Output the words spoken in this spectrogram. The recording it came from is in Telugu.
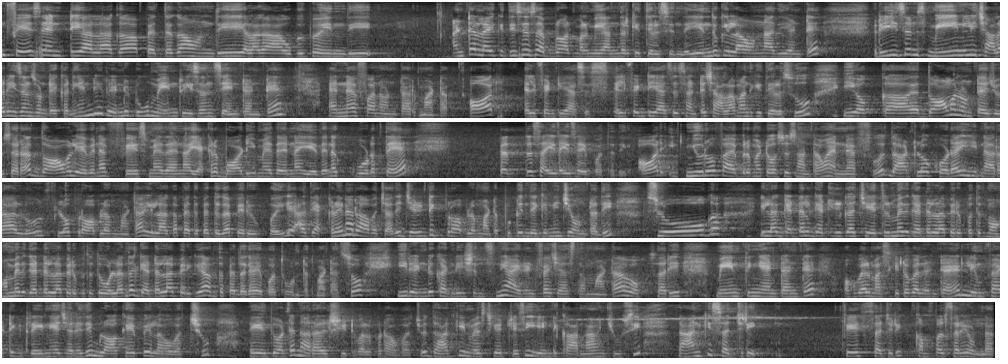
ఫేస్ ఏంటి? అలాగా పెద్దగా ఉంది అలాగా ఉబ్బిపోయింది. అంటే లైక్ దిస్ ఇస్ అబ్నార్మల్ మీ అందరికీ తెలిసిందే. ఎందుకు ఇలా ఉన్నది అంటే రీజన్స్ మెయిన్లీ చాలా రీజన్స్ ఉంటాయి. కానీ అండి రెండు టూ మెయిన్ రీజన్స్ ఏంటంటే ఎన్ఎఫ్ అని అంటారన్నమాట. ఆర్ ఎలిఫెంటియాసిస్ ఎలిఫెంటియాసిస్ అంటే చాలామందికి తెలుసు. ఈ యొక్క దోమలు ఉంటాయి చూసారా? దోమలు ఏవైనా ఫేస్ మీద అయినా ఎక్కడ బాడీ మీద అయినా ఏదైనా కుడితే పెద్ద సైజ్ సైజ్ అయిపోతుంది. ఆర్ న్యూరోఫైబ్రమటోసిస్ అంటాం ఎన్ఎఫ్ దాంట్లో కూడా ఈ నరాలులో ప్రాబ్లం అన్నమాట. ఇలాగ పెద్ద పెద్దగా పెరిగిపోయి అది ఎక్కడైనా రావచ్చు. అది జెనెటిక్ ప్రాబ్లం అన్నమాట. పుట్టిన దగ్గర నుంచి ఉంటుంది. స్లోగా ఇలా గడ్డలు గడ్డలుగా చేతుల మీద గడ్డల్లా పెరిగిపోతుంది మొహం మీద గడ్డల్లా పెరిగిపోతుంది ఒళ్ళంతా గడ్డల్లా పెరిగి అంత పెద్దగా అయిపోతూ ఉంటుంది అనమాట సో ఈ రెండు కండిషన్స్ని ఐడెంటిఫై చేస్తాం అన్నమాట. ఒకసారి మెయిన్ థింగ్ ఏంటంటే ఒకవేళ మస్కిటో వల్ల అంటే లింఫాటిక్ డ్రైనేజ్ అనేది బ్లాక్ అయిపోయి ఇలా అవ్వచ్చు. లేదు అంటే నరాల షీట్ వల్ల కూడా అవ్వచ్చు. దానికి ఇన్వెస్టిగేట్ చేసి ఏంటి కారణం చూసి దానికి సర్జరీ ఫేస్ సర్జరీ కంపల్సరీ ఉండాలి.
